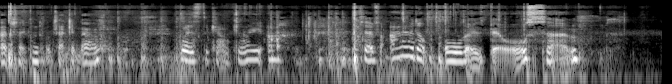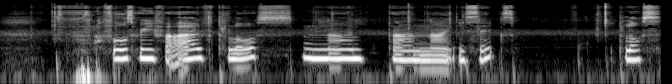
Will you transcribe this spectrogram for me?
actually I can double check it now. Where's the calculator? So if I add up all those bills, so 435 plus £9.96 plus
